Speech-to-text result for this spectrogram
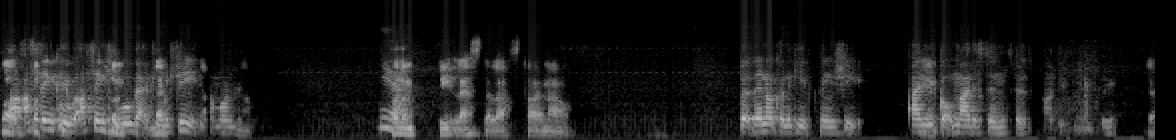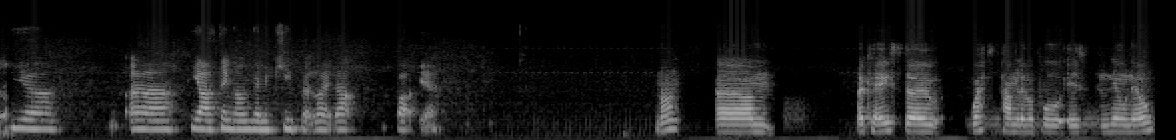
well, I, I think he, I think he will get a clean never- sheet. if I'm on, yeah. Fulham beat Leicester last time out. but they're not going to keep a clean sheet. And Yeah. you've got Maddison, so it's Yeah. Uh, yeah, I think I'm going to keep it like that. But yeah. No. Um, okay, so West Ham Liverpool is nil nil,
